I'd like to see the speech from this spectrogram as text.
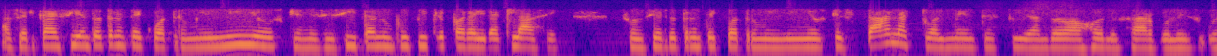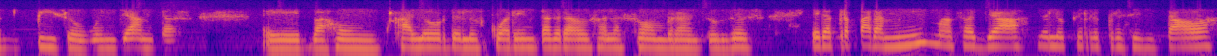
a cerca de 134 mil niños que necesitan un pupitre para ir a clase, son 134 mil niños que están actualmente estudiando debajo de los árboles o en el piso o en llantas, eh, bajo un calor de los 40 grados a la sombra. Entonces, era para mí, más allá de lo que representaba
